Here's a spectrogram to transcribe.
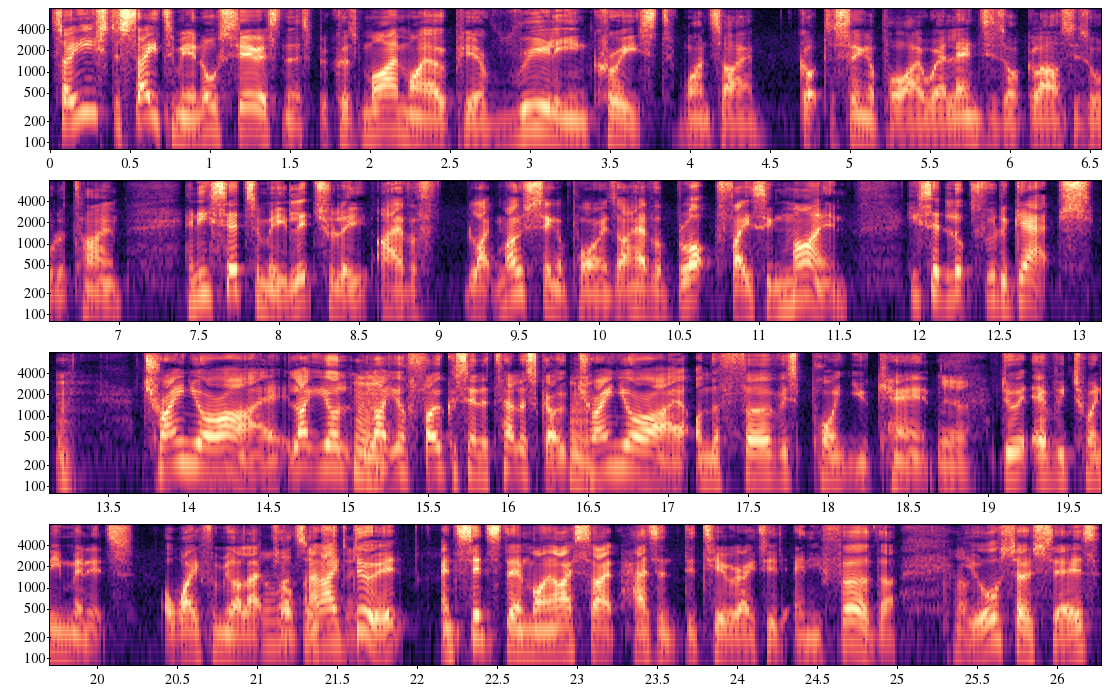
So he used to say to me, in all seriousness, because my myopia really increased once I got to Singapore. I wear lenses or glasses all the time, and he said to me, literally, I have a, like most Singaporeans, I have a block facing mine. He said, look through the gaps. Train your eye like you're Hmm. like you're focusing a telescope. Train your eye on the furthest point you can. Yeah. Do it every 20 minutes away from your oh, laptop. that's and I do it, and since then my eyesight hasn't deteriorated any further. He also says,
